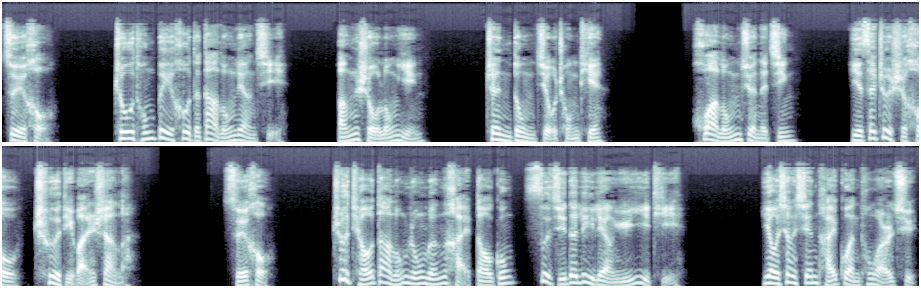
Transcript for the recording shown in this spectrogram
最后，周通背后的大龙亮起，昂首龙吟，震动九重天。画龙卷的经也在这时候彻底完善了。随后，这条大龙融轮海、道宫四级的力量于一体，要向仙台贯通而去，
